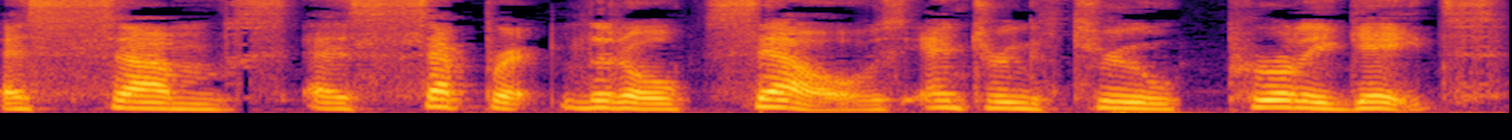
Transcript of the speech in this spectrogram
as some as separate little selves entering through pearly gates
